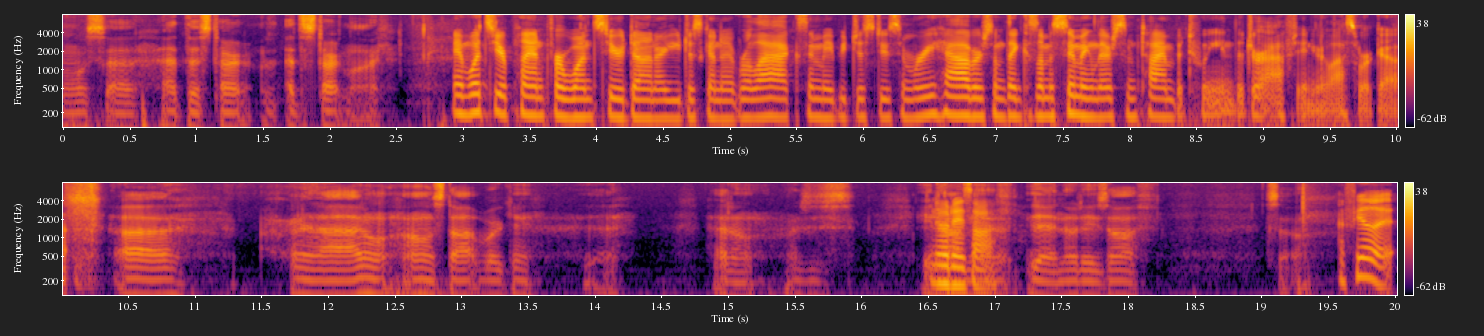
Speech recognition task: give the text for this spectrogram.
almost uh, at the start, at the start line. And what's your plan for once you're done? Are you just going to relax and maybe just do some rehab or something? Because I'm assuming there's some time between the draft and your last workout. Uh, I, don't. I don't stop working. Yeah, I don't. I just. You No I days mean, off. Yeah, no days off. So I feel it.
